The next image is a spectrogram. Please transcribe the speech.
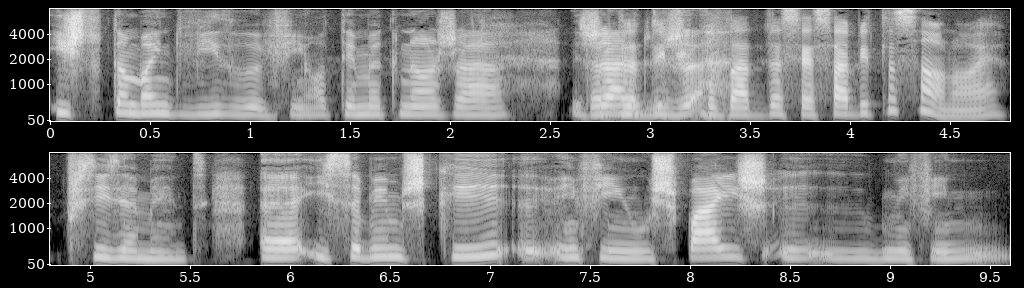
isto também devido, enfim, ao tema que nós já... já da dificuldade já, de acesso à habitação, não é? Precisamente. Uh, e sabemos que, enfim, os pais, uh, enfim,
